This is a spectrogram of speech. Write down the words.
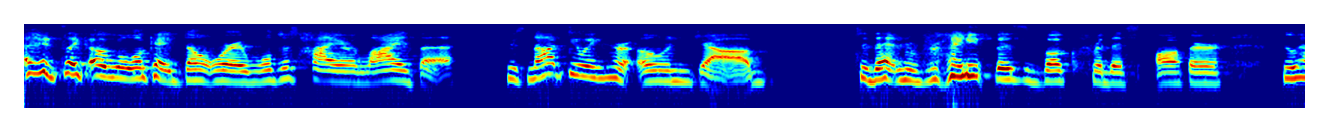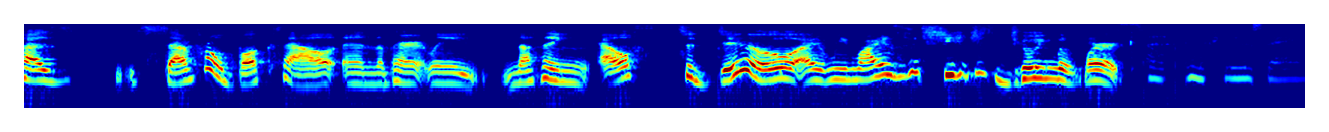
It's like, oh well, okay, don't worry, we'll just hire Liza, who's not doing her own job, to then write this book for this author who has several books out and apparently nothing else to do. I mean, why isn't she just doing the work? It's so confusing.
